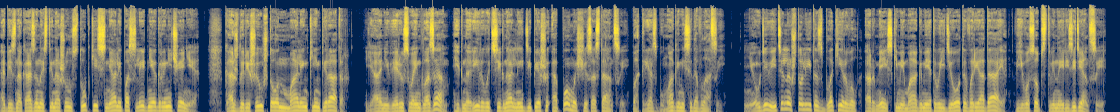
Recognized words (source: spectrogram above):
а безнаказанность и наши уступки сняли последние ограничения. Каждый решил, что он маленький император. Я не верю своим глазам. Игнорировать сигнальные депеши о помощи со станции. Потряс бумагами седовласый. Неудивительно, что Литос блокировал армейскими магами этого идиота Вариадая в его собственной резиденции.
